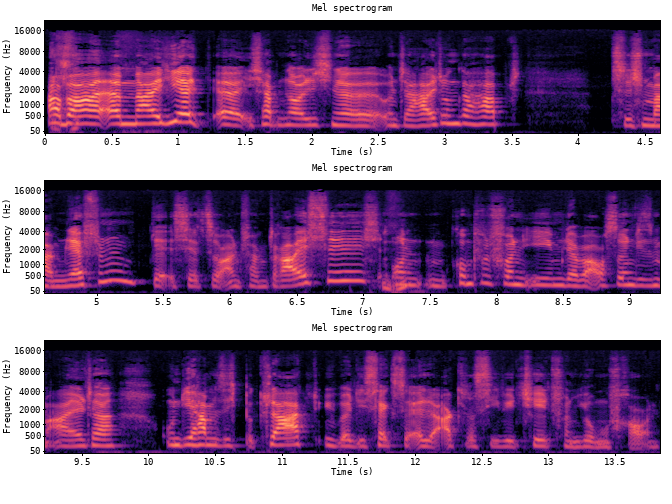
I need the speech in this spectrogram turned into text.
Aber äh, mal hier, äh, ich habe neulich eine Unterhaltung gehabt zwischen meinem Neffen, der ist jetzt so Anfang 30, mhm. und einem Kumpel von ihm, der war auch so in diesem Alter. Und die haben sich beklagt über die sexuelle Aggressivität von jungen Frauen.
